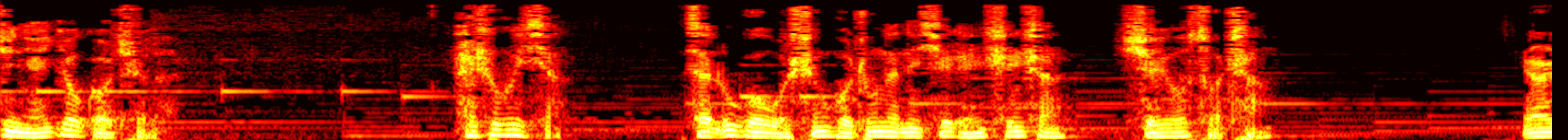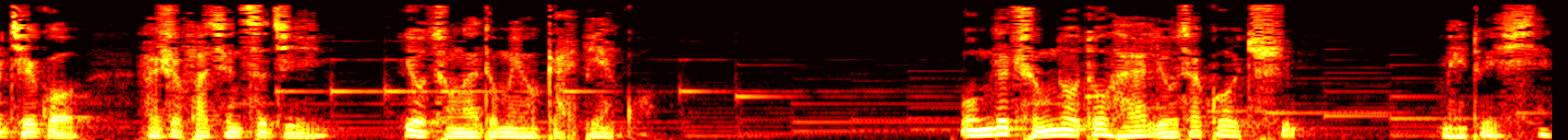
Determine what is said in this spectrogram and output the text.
去年又过去了，还是会想，在路过我生活中的那些人身上学有所长。然而结果还是发现自己又从来都没有改变过。我们的承诺都还留在过去，没兑现，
